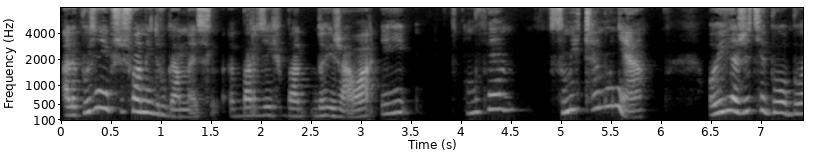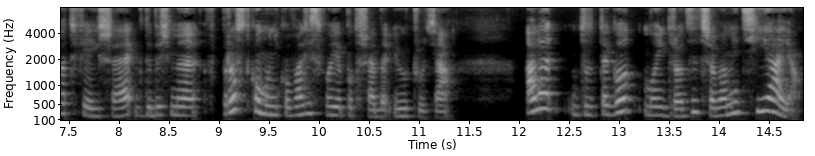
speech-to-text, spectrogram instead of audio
Ale później przyszła mi druga myśl, bardziej chyba dojrzała i mówię, w sumie czemu nie? O ile życie byłoby łatwiejsze, gdybyśmy wprost komunikowali swoje potrzeby i uczucia. Ale do tego, moi drodzy, trzeba mieć jaja.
